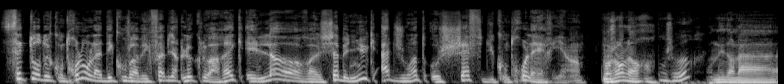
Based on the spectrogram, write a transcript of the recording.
Cette tour de contrôle, on la découvre avec Fabien Lecloarec et Laure Chabenuc, adjointe au chef du contrôle aérien. Bonjour Laure. Bonjour. On est dans la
